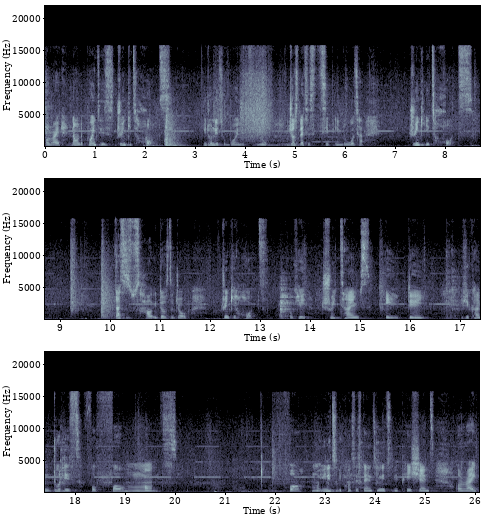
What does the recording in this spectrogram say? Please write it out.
All right now the point is drink it hot. You don't need to boil it. No. Just let it steep in the water. Drink it hot. That is how it does the job. Drink it hot. Okay? Three times a day. If you can do this for four months months you need to be consistent you need to be patient all right?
